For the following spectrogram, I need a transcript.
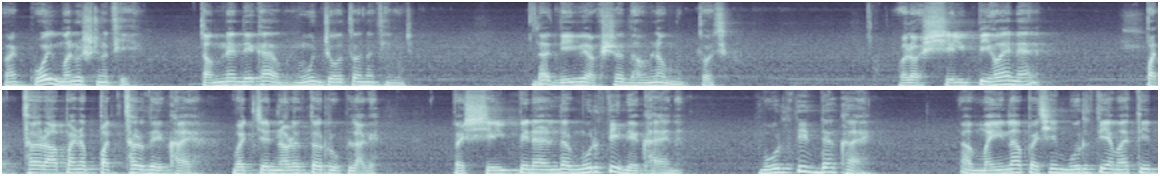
પણ કોઈ મનુષ્ય નથી. તમને દેખાય, હું જોતો નથી, હું બધા દિવ્ય અક્ષરધામના મૂકતો છે. બોલો, શિલ્પી હોય ને, પથ્થર આપણને પથ્થર દેખાય, વચ્ચે નડતર રૂપ લાગે. પણ શિલ્પીના અંદર મૂર્તિ દેખાય ને. મૂર્તિ જ દેખાય. આ મહિના પછી મૂર્તિ એમાંથી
